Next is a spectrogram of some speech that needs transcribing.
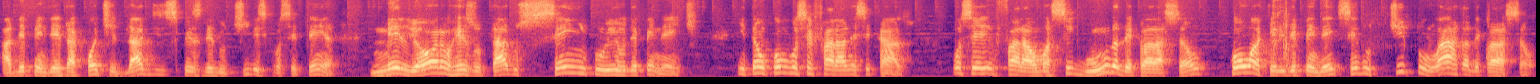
a depender da quantidade de despesas dedutíveis que você tenha, melhora o resultado sem incluir o dependente. Então, como você fará nesse caso? Você fará uma segunda declaração com aquele dependente sendo titular da declaração.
